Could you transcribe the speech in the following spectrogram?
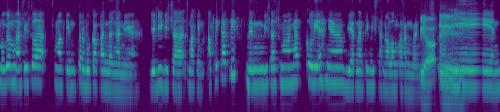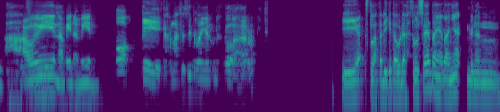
semoga mahasiswa semakin terbuka pandangannya. Jadi bisa semakin aplikatif dan bisa semangat kuliahnya biar nanti bisa nolong orang banyak. Yo, Amin. amin, amin, amin. Oke, karena sesi pertanyaan udah kelar. Iya, setelah tadi kita udah selesai tanya-tanya dengan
